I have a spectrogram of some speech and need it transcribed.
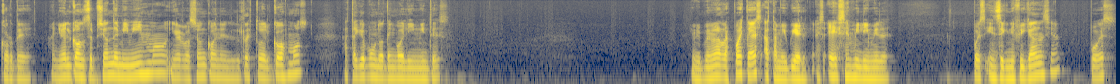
corte, a nivel concepción de mí mismo y en relación con el resto del cosmos, hasta qué punto tengo límites. Y mi primera respuesta es hasta mi piel, ese es mi límite. Pues insignificancia, pues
